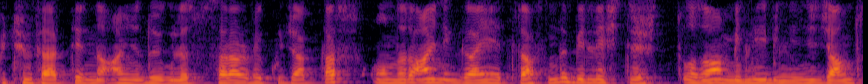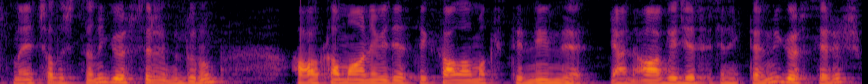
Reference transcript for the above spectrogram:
bütün fertlerini aynı duyguyla sarar ve kucaklar. Onları aynı gaye etrafında birleştirir. O zaman milli bilinci canlı tutmaya çalıştığını gösterir bu durum. Halka manevi destek sağlamak istediğini de yani A ve C seçeneklerini gösterir.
